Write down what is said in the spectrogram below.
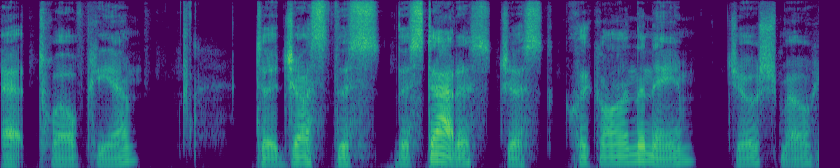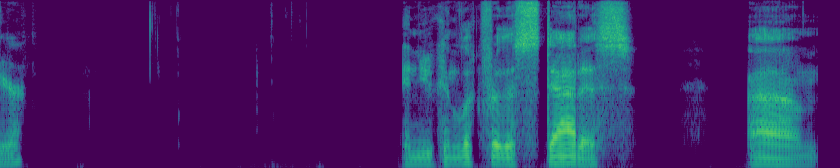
at 12 p.m. To adjust this the status, just click on the name, Joe Schmo here. And you can look for the status um,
